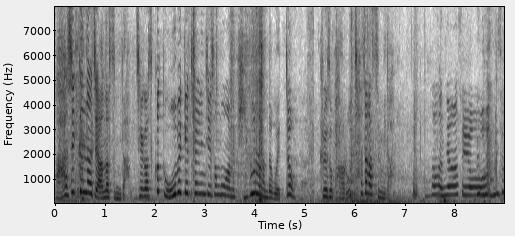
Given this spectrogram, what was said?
아직 끝나지 않았습니다. 제가 스쿼트 500개 챌린지에 성공하면 기부를 한다고 했죠? 그래서 바로 찾아갔습니다. 아, 안녕하세요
